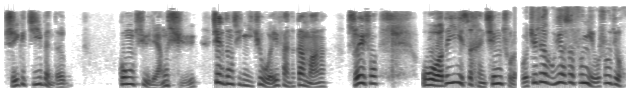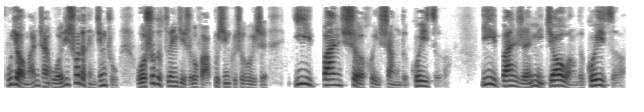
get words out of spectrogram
是一个基本的公序良俗。这个东西你去违反它干嘛呢？所以说，我的意思很清楚了。我觉得约瑟夫有时候就胡搅蛮缠。我就说的很清楚，我说的遵纪守法不行贿受贿是一般社会上的规则，一般人民交往的规则，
